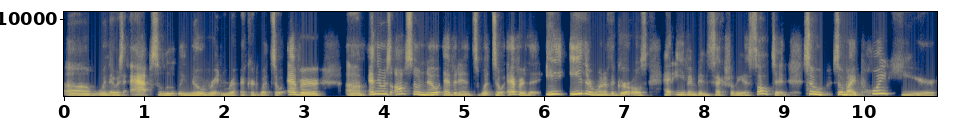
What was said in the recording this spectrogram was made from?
um, when there was absolutely no written record whatsoever. Um, and there was also no evidence whatsoever that e- either one of the girls had even been sexually assaulted. So, so my point here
